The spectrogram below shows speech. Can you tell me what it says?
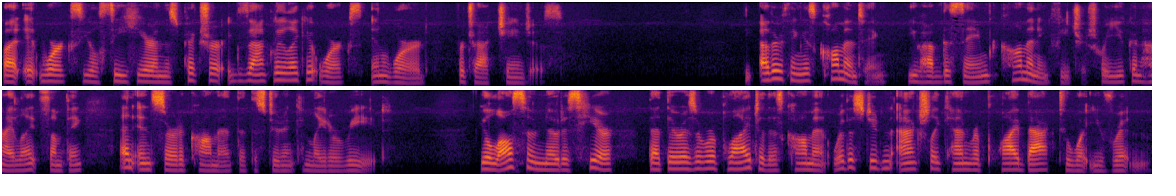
but it works, you'll see here in this picture, exactly like it works in Word for track changes. The other thing is commenting. You have the same commenting features where you can highlight something and insert a comment that the student can later read. You'll also notice here that there is a reply to this comment where the student actually can reply back to what you've written.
